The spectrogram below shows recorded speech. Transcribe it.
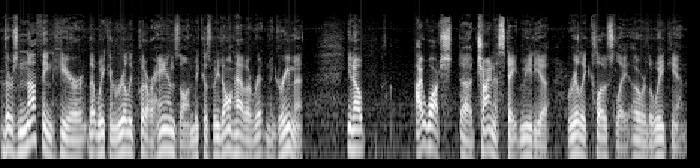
there's nothing here that we can really put our hands on because we don't have a written agreement. You know, I watched uh, China state media really closely over the weekend,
